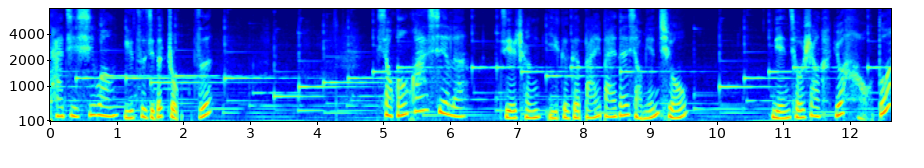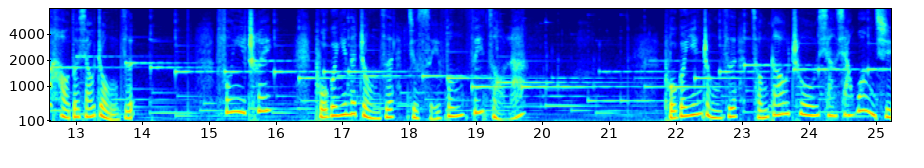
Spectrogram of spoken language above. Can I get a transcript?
它寄希望于自己的种子。小黄花谢了，结成一个个白白的小棉球。棉球上有好多好多小种子。风一吹，蒲公英的种子就随风飞走了。蒲公英种子从高处向下望去，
